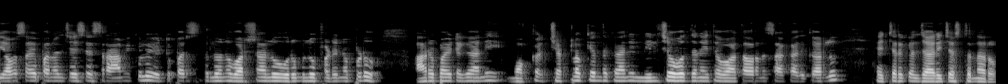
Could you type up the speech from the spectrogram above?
వ్యవసాయ పనులు చేసే శ్రామికులు ఎట్టి పరిస్థితుల్లోనూ వర్షాలు ఉరుములు పడినప్పుడు ఆరు బయట కానీ మొక్క చెట్ల కింద కానీ నిల్చోవద్దని అయితే వాతావరణ శాఖ అధికారులు హెచ్చరికలు జారీ చేస్తున్నారు.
